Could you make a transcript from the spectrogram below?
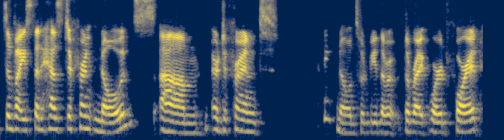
device that has different nodes um, or different. I think nodes would be the the right word for it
